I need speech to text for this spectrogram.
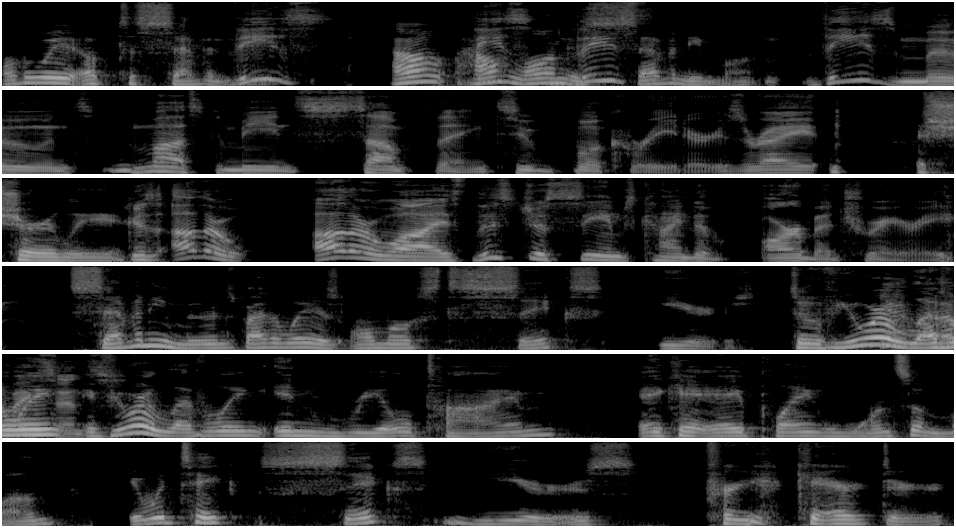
all the way up to 70 These how how these- long is these- 70 months these moons must mean something to book readers, right? surely Because other Otherwise, this just seems kind of arbitrary. 70 moons by the way is almost 6 years. So if you are Yeah, leveling if you are leveling in real time, aka playing once a month, it would take 6 years for your character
